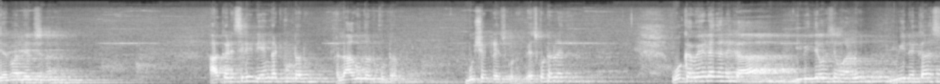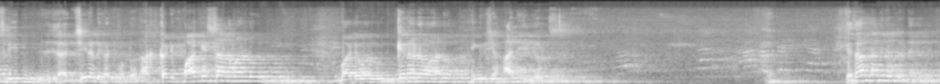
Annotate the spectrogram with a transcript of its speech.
జర్మన్ తెలిసిన? అక్కడ స్త్రీలు ఏం కట్టుకుంటారు? లాగు తొడుకుంటారు బూషెట్లు వేసుకుంటారు. వేసుకుంటారు లేదు. ఒకవేళ కనుక ఈ విద్యావసం వాళ్ళు మీ లెక్క స్త్రీలు చీరలు కట్టుకుంటారు. అక్కడి పాకిస్తాన్ వాళ్ళు వాడెవరు కెనడా వాళ్ళు ఇంగ్లీష్ అని వ్యవస్థ యథార్థంగా చెప్తాను నేను.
